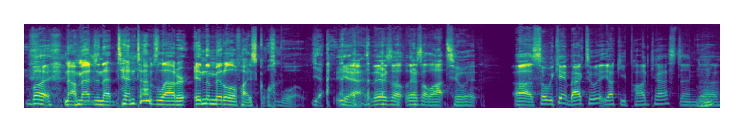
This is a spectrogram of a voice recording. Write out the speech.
but now imagine that ten times louder in the middle of high school. Whoa. Yeah. yeah, there's a there's a lot to it. Uh, so we came back to it, Yuckie Podcast, and Mm-hmm. uh,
